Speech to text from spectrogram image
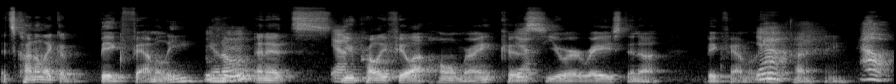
it's kind of like a big family, you know, and it's Mm-hmm. Yeah. you probably feel at home, right? Because you were raised in a big family Yeah. kind of thing. Wow,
